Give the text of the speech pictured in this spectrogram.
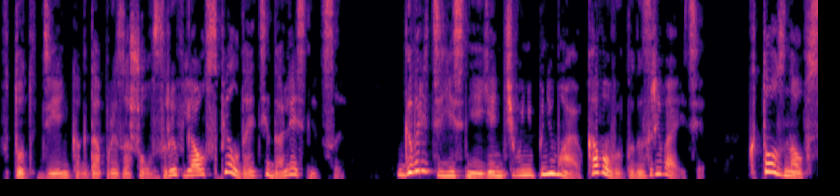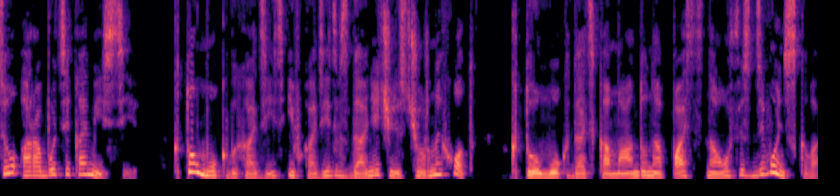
В тот день, когда произошел взрыв, я успел дойти до лестницы. Говорите яснее, я ничего не понимаю. Кого вы подозреваете? Кто знал все о работе комиссии? Кто мог выходить и входить в здание через черный ход? Кто мог дать команду напасть на офис Дивоньского?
